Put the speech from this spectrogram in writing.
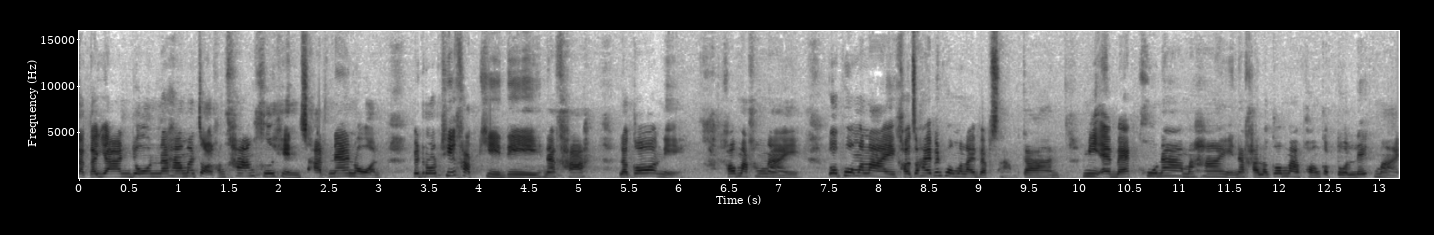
จักรยานยนต์นะคะ มาจอดข้างๆ คือเห็นชัดแน่นอน เป็นรถที่ขับขี่ดีนะคะ แล้วก็นี่เข้ามาข้างใน ตัวพวงมาลัยเขาจะให้เป็นพวงมาลัยแบบ 3ก้านมีแอร์แบ็กคู่หน้ามาให้นะคะ แล้วก็มาพร้อมกับตัวเลขใหม่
